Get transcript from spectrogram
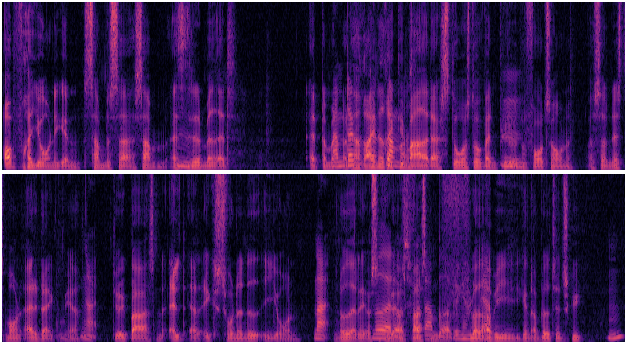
op fra jorden igen, samler sig sammen. Altså mm. det der med, at, at når, man, Jamen, når der- det har regnet der rigtig meget, og der er store, store vandpytter mm. på fortovene, og så næste morgen er det der ikke mere. Nej. Det er jo ikke bare sådan, alt er ikke svundet ned i jorden. Nej. Noget af det er jo det selvfølgelig er også også bare fordampet op sådan igen. fløjet Ja. op i, igen og blevet til en sky. Men,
